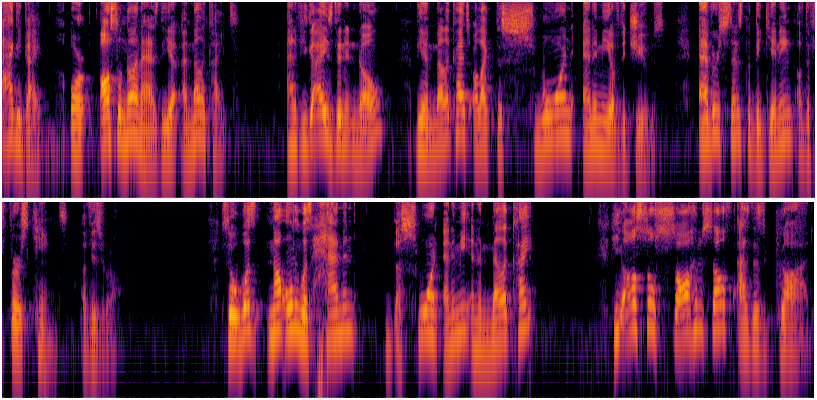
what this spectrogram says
Agagite, or also known as the uh, Amalekite. And if you guys didn't know, the Amalekites are like the sworn enemy of the Jews ever since the beginning of the first kings of Israel. So was not only was Haman a sworn enemy, an Amalekite, he also saw himself as this god.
